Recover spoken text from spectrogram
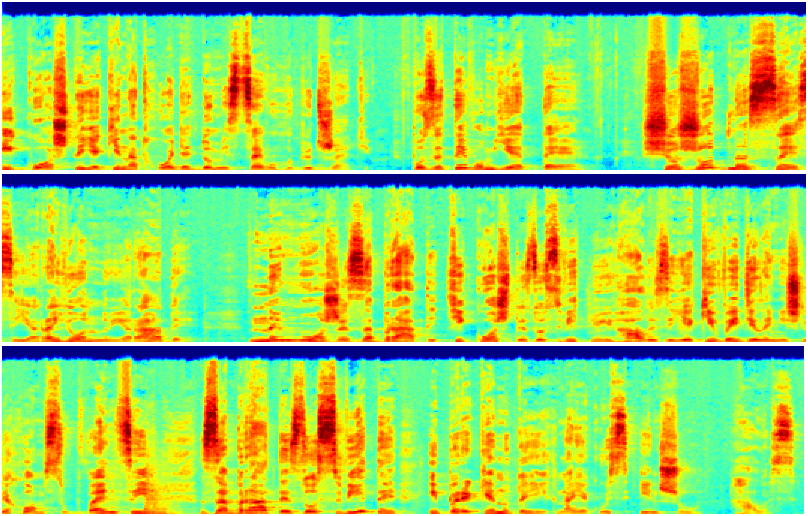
і кошти, які надходять до місцевого бюджетів. Позитивом є те, що жодна сесія районної ради не може забрати ті кошти з освітньої галузі, які виділені шляхом субвенції, забрати з освіти і перекинути їх на якусь іншу галузь.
